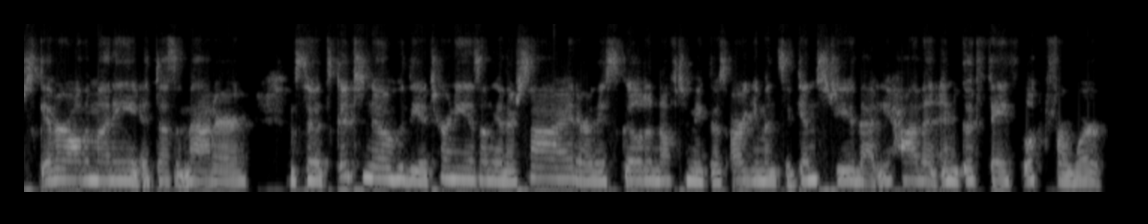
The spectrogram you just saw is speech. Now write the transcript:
Just give her all the money. It doesn't matter. So it's good to know who the attorney is on the other side. Are they skilled enough to make those arguments against you that you haven't in good faith looked for work?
